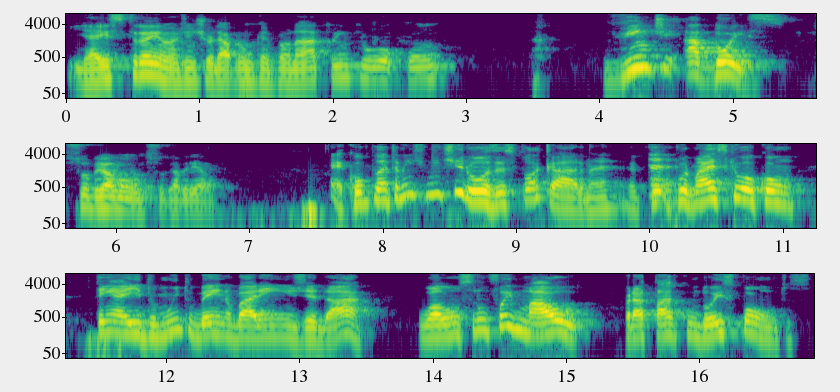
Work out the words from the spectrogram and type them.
E é estranho a gente olhar para um campeonato em que o Ocon 20 a 2 sobre o Alonso, Gabriel. É completamente mentiroso esse placar, né? Por, é. por, mais que o Ocon tenha ido muito bem no Bahrein e Jeddah, o Alonso não foi mal para estar tá com dois pontos.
